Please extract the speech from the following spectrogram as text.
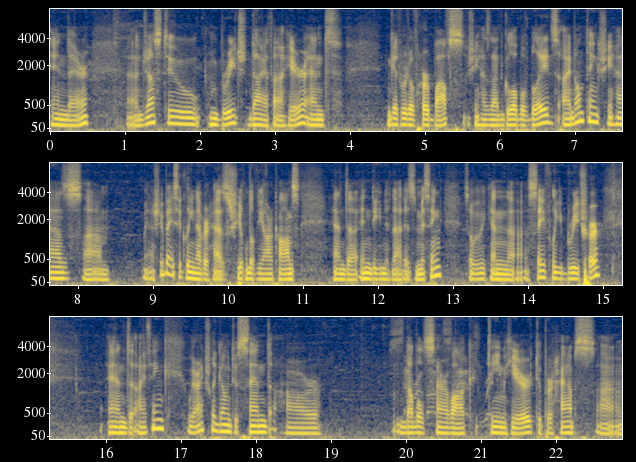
in there, uh, just to breach Diaytha here and get rid of her buffs. She has that Globe of Blades. I don't think she has... Um, yeah, she basically never has Shield of the Archons, and uh, indeed that is missing, so we can uh, safely breach her. And I think we're actually going to send our double Sarevok team here to perhaps uh,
